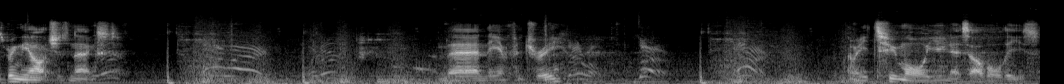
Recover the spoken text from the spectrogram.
Let's bring the archers next, and then the infantry. General, sir! March! And we need two more units out of all these.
